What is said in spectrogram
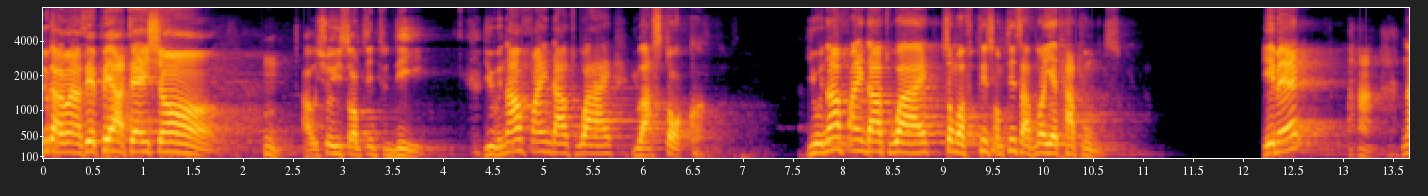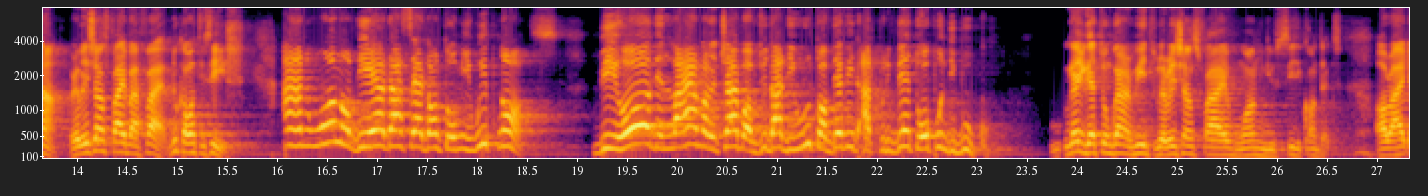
Look at him and say, Pay attention. Hmm. I will show you something today. You will now find out why you are stuck. You will now find out why some of things, some things have not yet happened. Amen? Uh-huh. Now, Revelation 5 by 5. Look at what he says. And one of the elders said unto me, Weep not. Behold, the lion of the tribe of Judah, the root of David, hath prevailed to open the book. When you get to go and read Revelations 5 1, you see the context. All right.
